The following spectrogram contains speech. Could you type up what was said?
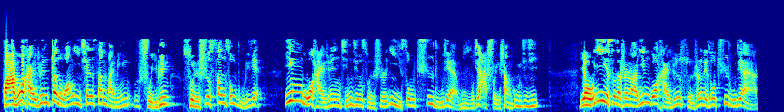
法国海军阵亡一千三百名水兵，损失三艘主力舰；英国海军仅仅损失一艘驱逐舰、五架水上攻击机。有意思的是呢，英国海军损失的那艘驱逐舰啊，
